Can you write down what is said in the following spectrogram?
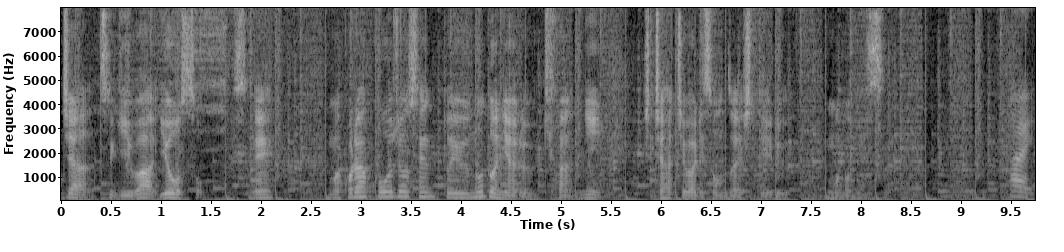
じゃあ次は要素ですね。まあこれは甲状腺という喉にある器官に78割存在しているものです。はい。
